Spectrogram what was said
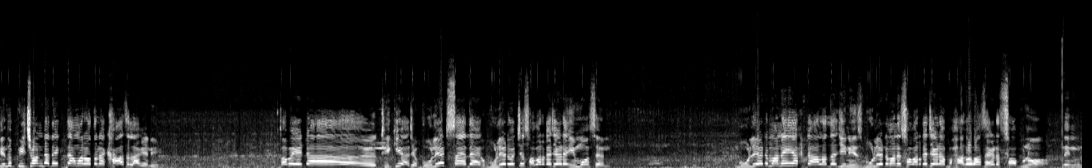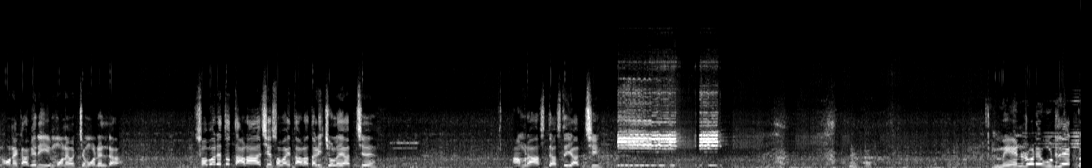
কিন্তু পিছনটা দেখতে আমার অতটা খাস লাগেনি। তবে এটা ঠিকই আছে। বুলেট স্যার দেখ বুলেট হচ্ছে সবার কাছে একটা ইমোশন বুলেট মানেই একটা আলাদা জিনিস। বুলেট মানে সবার কাছে একটা ভালোবাসা একটা স্বপ্ন। দিন অনেক আগেরই মনে হচ্ছে মডেলটা সবার এত তাড়া আছে সবাই তাড়াতাড়ি চলে যাচ্ছে। আমরা আস্তে আস্তে যাচ্ছি। মেন রোডে উঠলে একটু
